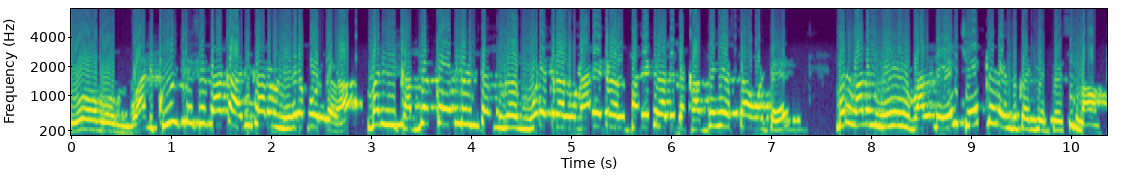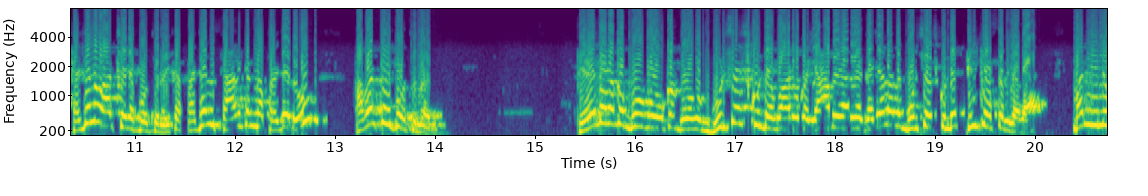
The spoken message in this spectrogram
వాడిని కూల్ చేసేదాకా అధికారులు నిద్రపోరు కదా. మరి ఈ కబ్జకోరులు ఇంత మూడు ఎకరాలు నాలుగు ఎకరాలు పది ఎకరాలు ఇంత కబ్జా చేస్తా ఉంటే మరి వాళ్ళని వాళ్ళని ఏం చేయట్లేదు ఎందుకని చెప్పేసి మా ప్రజలు ఆశ్చర్యపోతున్నారు. ఇక ప్రజలు స్థానికంగా ప్రజలు అవస్థైపోతున్నారు పేదలకు భూ- ఒక గుడిసేసుకుంటే వాడు ఒక యాభై అరవై గజాలను గుడిసేసుకుంటే పీకేస్తారు కదా. మరి వీళ్ళు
